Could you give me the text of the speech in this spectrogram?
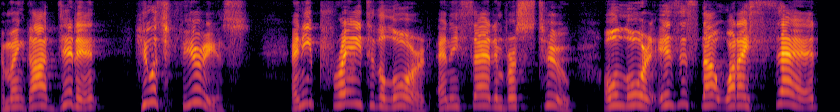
And when God didn't, he was furious. And he prayed to the Lord, and he said in verse 2, O Lord, is this not what I said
